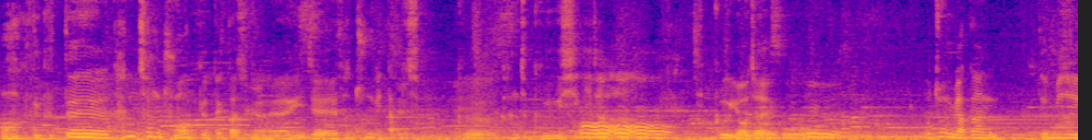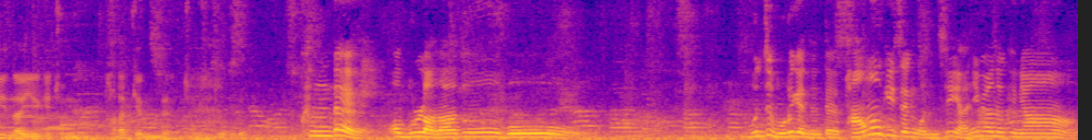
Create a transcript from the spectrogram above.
와 근데 그때 한창 중학교 때까지면은 이제 사춘기 딱 그 한창 그 어, 시기잖아. 어, 어, 어. 그 여자애고 응. 뭐좀 약간 데미지나 이게 좀 받았겠는데 정신적으로? 근데 어 몰라 나도 뭐 뭔지 모르겠는데 방어 기제인 건지 아니면은 그냥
